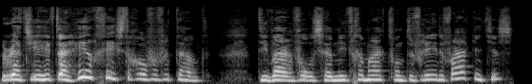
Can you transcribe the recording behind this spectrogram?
Reggie heeft daar heel geestig over verteld. Die waren volgens hem niet gemaakt van tevreden varkentjes,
